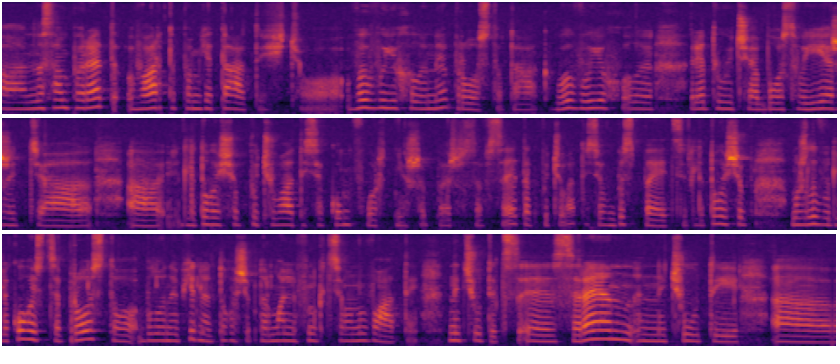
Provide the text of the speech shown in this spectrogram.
Насамперед варто пам'ятати, що ви виїхали не просто так. Ви виїхали, рятуючи або своє життя для того, щоб почуватися комфортніше, перш за все, так почуватися в безпеці, для того, щоб можливо для когось це просто було необхідно для того, щоб нормально функціонувати, не чути е, сирен, не чути е,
